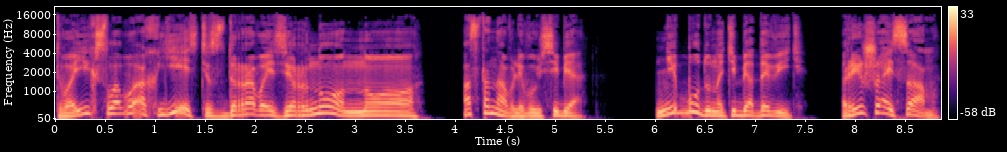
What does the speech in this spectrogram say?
В твоих словах есть здравое зерно, но... Останавливаю себя. Не буду на тебя давить. Решай сам.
